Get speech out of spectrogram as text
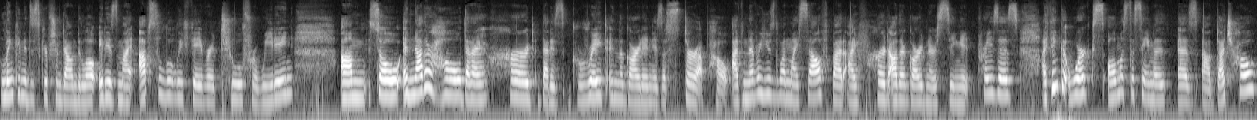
link in the description down below. It is my absolutely favorite tool for weeding. Um, so another hoe that I heard that is great in the garden is a stirrup hoe. I've never used one myself, but I've heard other gardeners sing it praises. I think it works almost the same as, as a Dutch hoe,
